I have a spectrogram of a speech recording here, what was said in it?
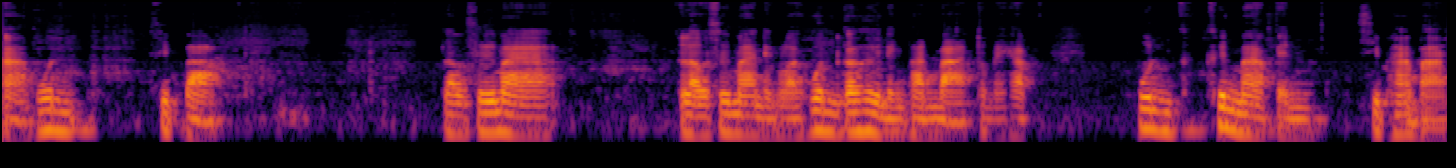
อ่าหุ้น10บบาท เราซื้อมา เราซื้อมา100หุ้นก็คือ1,000บาทถูกไหมครับ หุ้นขึ้นมาเป็น15บห้าบาท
